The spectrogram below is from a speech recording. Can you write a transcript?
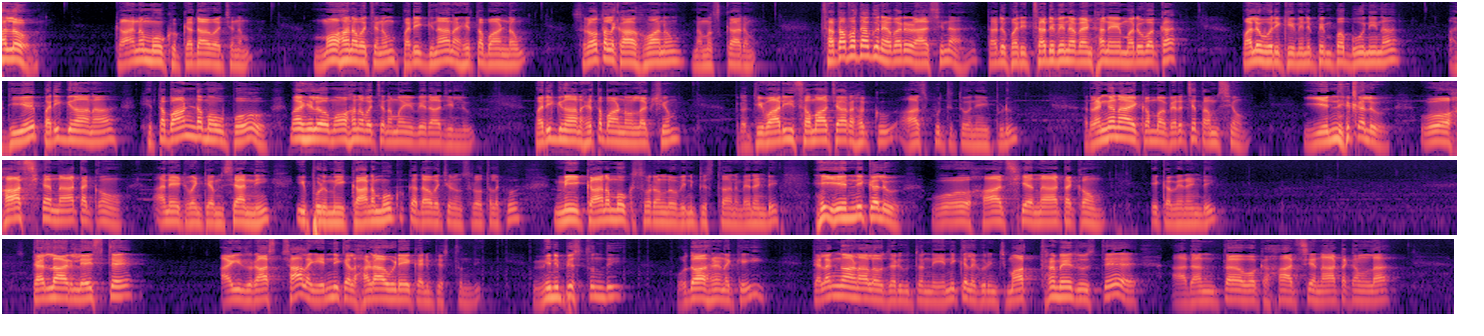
Hello. కానమోకు కథావచనం మోహనవచనం పరిజ్ఞాన హితబాండం శ్రోతలకు ఆహ్వానం నమస్కారం. చదవదగునెవరు రాసిన తదుపరి చదివిన వెంటనే మరువక పలువురికి వినిపింపబూనిన ఏ పరిజ్ఞాన హితబాండమవు పో మహిళ మోహనవచనమై విరాజిల్లు. పరిజ్ఞాన హితబాండం లక్ష్యం ప్రతివారీ సమాచార హక్కు ఆస్ఫూర్తితోనే ఇప్పుడు. రంగనాయకమ్మ విరచిత అంశం ఎన్నికలు ఓ హాస్య నాటకం అనేటువంటి అంశాన్ని ఇప్పుడు మీ కానమోకు కథ వచ్చిన శ్రోతలకు మీ కానమోకు స్వరంలో వినిపిస్తాను వినండి. ఎన్నికలు ఓ హాస్య నాటకం. ఇక వినండి. తెల్లారి లేస్తే ఐదు రాష్ట్రాల ఎన్నికల హడావుడే కనిపిస్తుంది. వినిపిస్తుంది. ఉదాహరణకి తెలంగాణలో జరుగుతున్న ఎన్నికల గురించి మాత్రమే చూస్తే అదంతా ఒక హాస్య నాటకంలా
